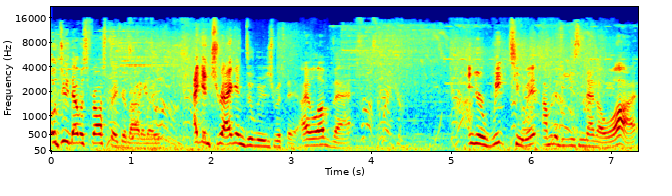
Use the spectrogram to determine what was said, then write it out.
Oh, dude, that was Frostbreaker, by the way. I get Dragon Deluge with it. I love that. And you're weak to it. I'm gonna be using that a lot.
